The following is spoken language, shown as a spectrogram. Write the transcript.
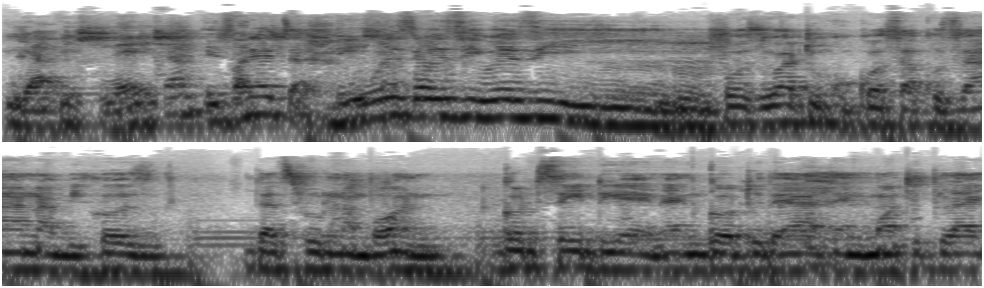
Yeah, it's nature. it's nature. Wezi, wezi, Wezi mm-hmm. force watu kukosa kuzana because that's rule number one. God said yeah, and go to the earth and multiply.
